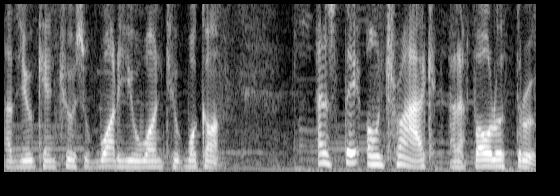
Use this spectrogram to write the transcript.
as you can choose what you want to work on and stay on track and follow through.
